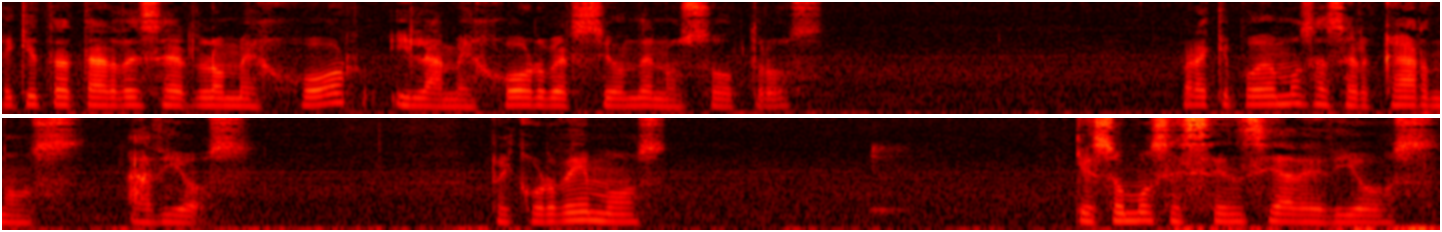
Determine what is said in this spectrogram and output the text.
hay que tratar de ser lo mejor y la mejor versión de nosotros para que podamos acercarnos a Dios. Recordemos que somos esencia de Dios,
